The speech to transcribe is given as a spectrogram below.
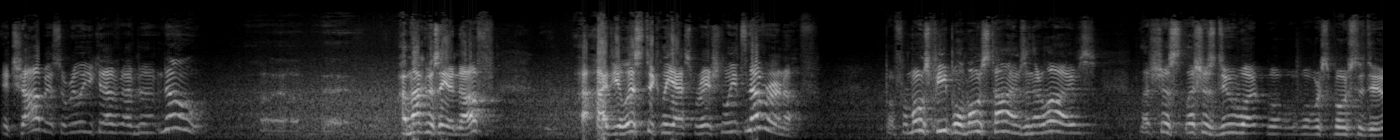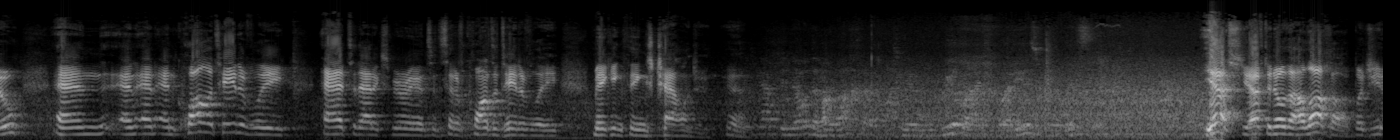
It's Shabbos, so really you can have, have no. Uh, I'm not going to say enough. I- Idealistically, aspirationally, it's never enough. But for most people, most times in their lives, let's just let's just do what, what, what we're supposed to do, and, and and and qualitatively add to that experience instead of quantitatively making things challenging. Yeah. You have to know the halacha to realize what is realistic. Yes, you have to know the halacha, but you,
